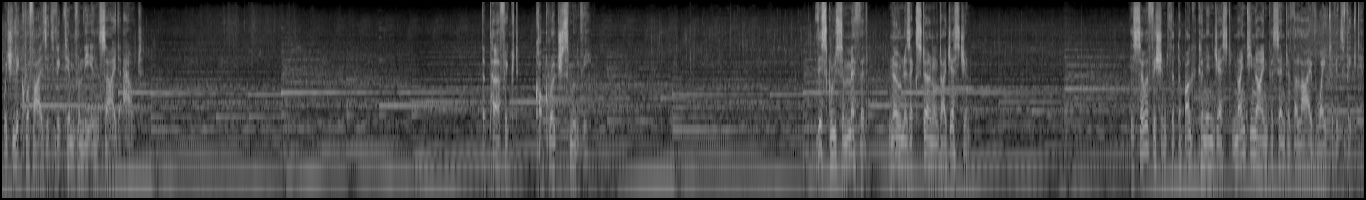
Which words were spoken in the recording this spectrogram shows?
which liquefies its victim from the inside out. The perfect cockroach smoothie. This gruesome method, known as external digestion, is so efficient that the bug can ingest 99% of the live weight of its victim.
